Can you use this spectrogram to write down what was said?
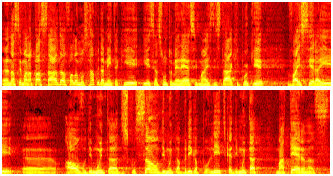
eh, na semana passada falamos rapidamente aqui e esse assunto merece mais destaque porque vai ser aí eh, alvo de muita discussão, de muita briga política, de muita matéria nas,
